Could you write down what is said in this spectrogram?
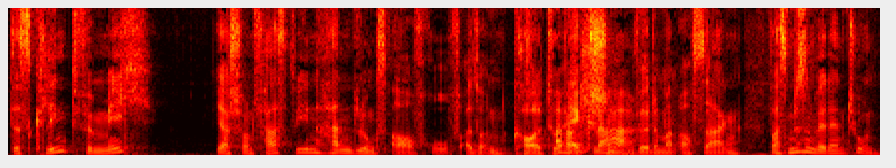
Das klingt für mich ja schon fast wie ein Handlungsaufruf, also ein Call to Aber Action, klar. würde man auch sagen. Was müssen wir denn tun?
